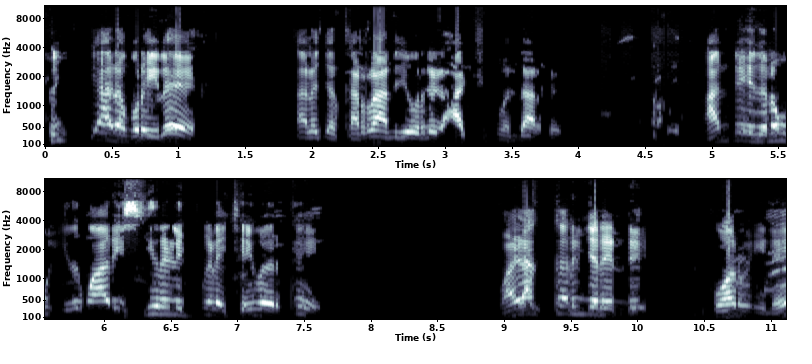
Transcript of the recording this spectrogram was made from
திருப்தியான முறையிலே கலைஞர் கருணாநிதி அவர்கள் ஆட்சிக்கு வந்தார்கள். அன்றைய தினம் இது மாதிரி சீரழிப்புகளை செய்வதற்கு வழக்கறிஞர் என்று போர்வையிலே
